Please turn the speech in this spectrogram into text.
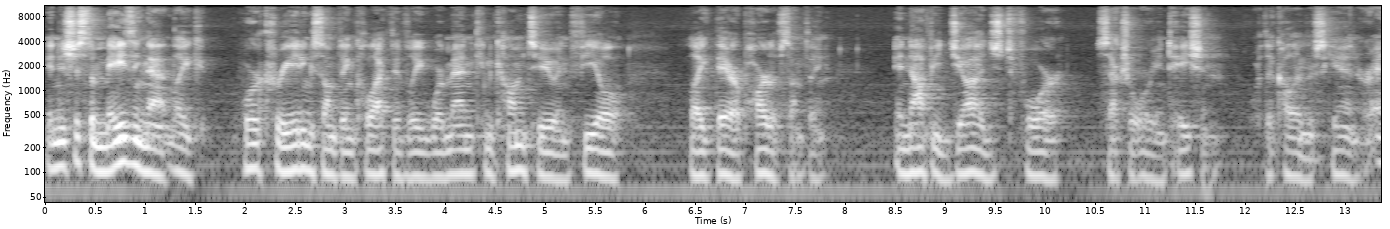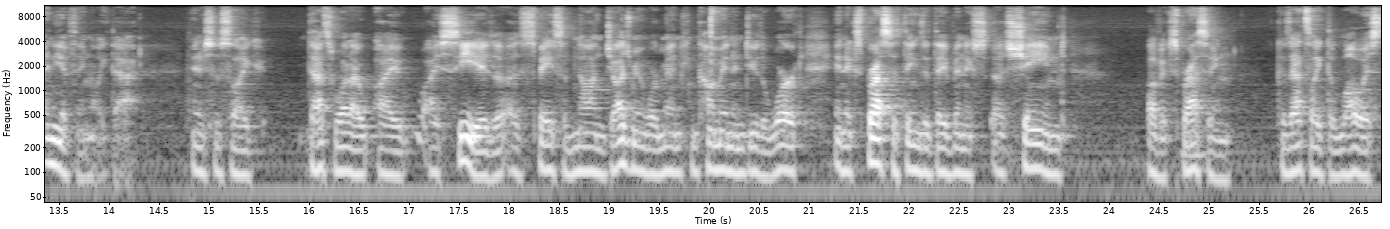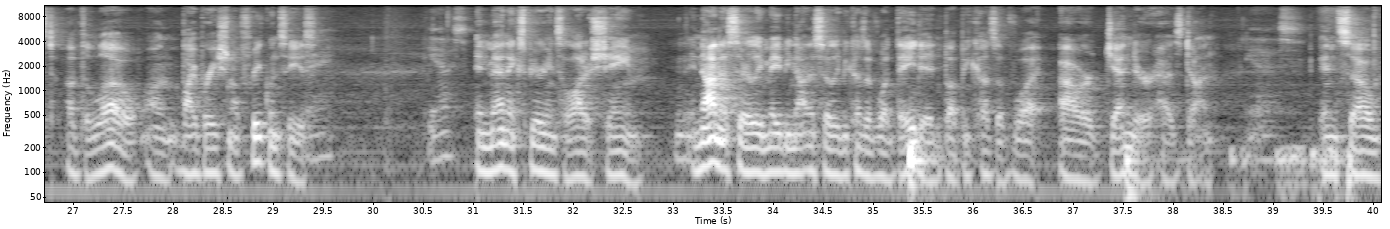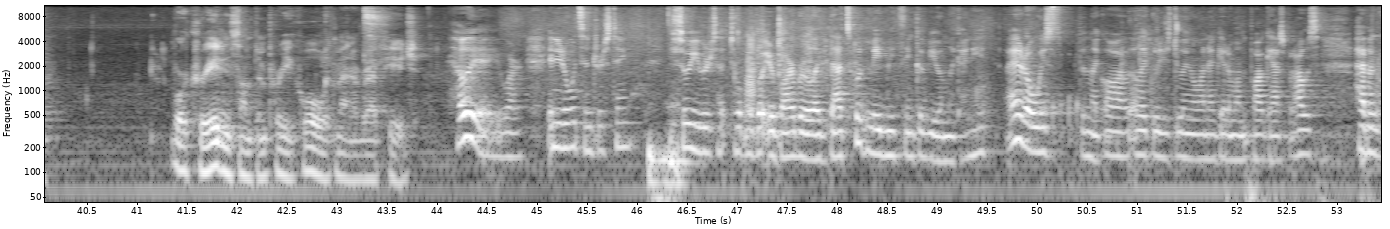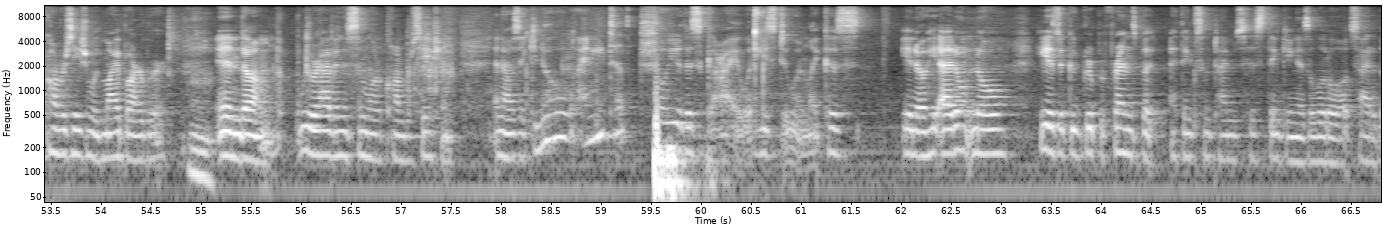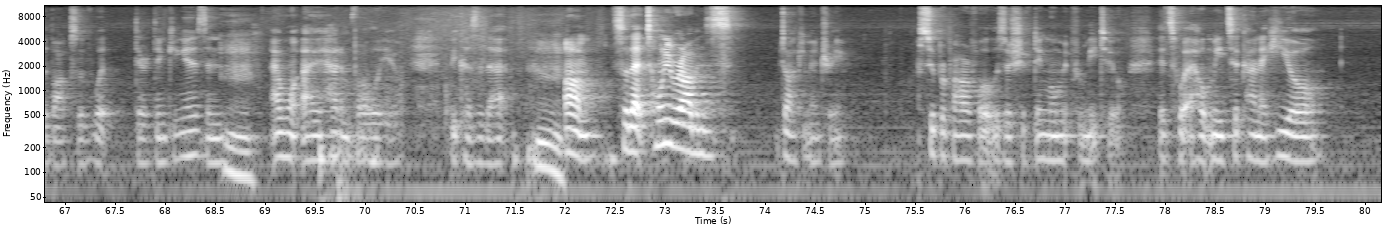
And it's just amazing that like we're creating something collectively where men can come to and feel like they are part of something and not be judged for sexual orientation. or the color of their skin or anything like that and it's just like that's what I, I, I see is a, a space of non-judgment where men can come in and do the work and express the things that they've been ex- ashamed of expressing because that's like the lowest of the low on vibrational frequencies Right. Yes. and men experience a lot of shame mm-hmm. and not necessarily maybe not necessarily because of what they did but because of what our gender has done Yes. and so we're creating something pretty cool with men of refuge Hell yeah, you are. And you know what's interesting? So you were t- told me about your barber. Like that's what made me think of you. I'm like, I need. I had always been like, oh, I like what he's doing. I want to get him on the podcast. But I was having a conversation with my barber, and um, we were having a similar conversation. And I was like, you know, I need to show you this guy what he's doing. Like, cause you know, he. I don't know. He has a good group of friends, but I think sometimes his thinking is a little outside of the box of what their thinking is. And I want. I had him follow you because of that. Um, so that Tony Robbins documentary super powerful it was a shifting moment for me too it's what helped me to kind of heal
